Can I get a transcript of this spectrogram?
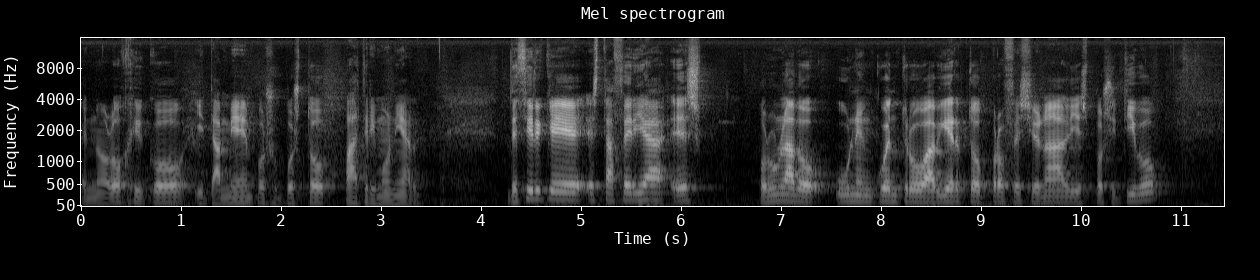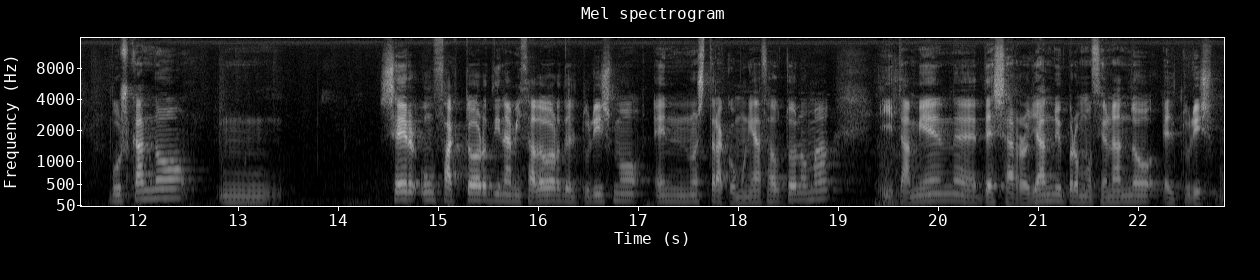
etnológico y también, por supuesto, patrimonial. Decir que esta feria es, por un lado, un encuentro abierto, profesional y expositivo, buscando mm, ser un factor dinamizador del turismo en nuestra comunidad autónoma y también eh, desarrollando y promocionando el turismo.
